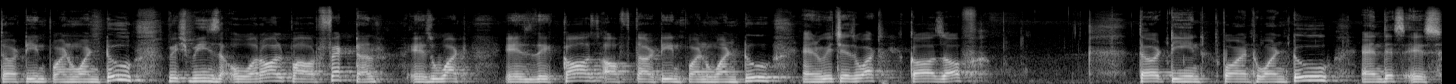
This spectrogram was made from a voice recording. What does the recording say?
13.12 which means the overall power factor is what? Is the cos of 13.12 and which is what? Cos of 13.12 and this is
